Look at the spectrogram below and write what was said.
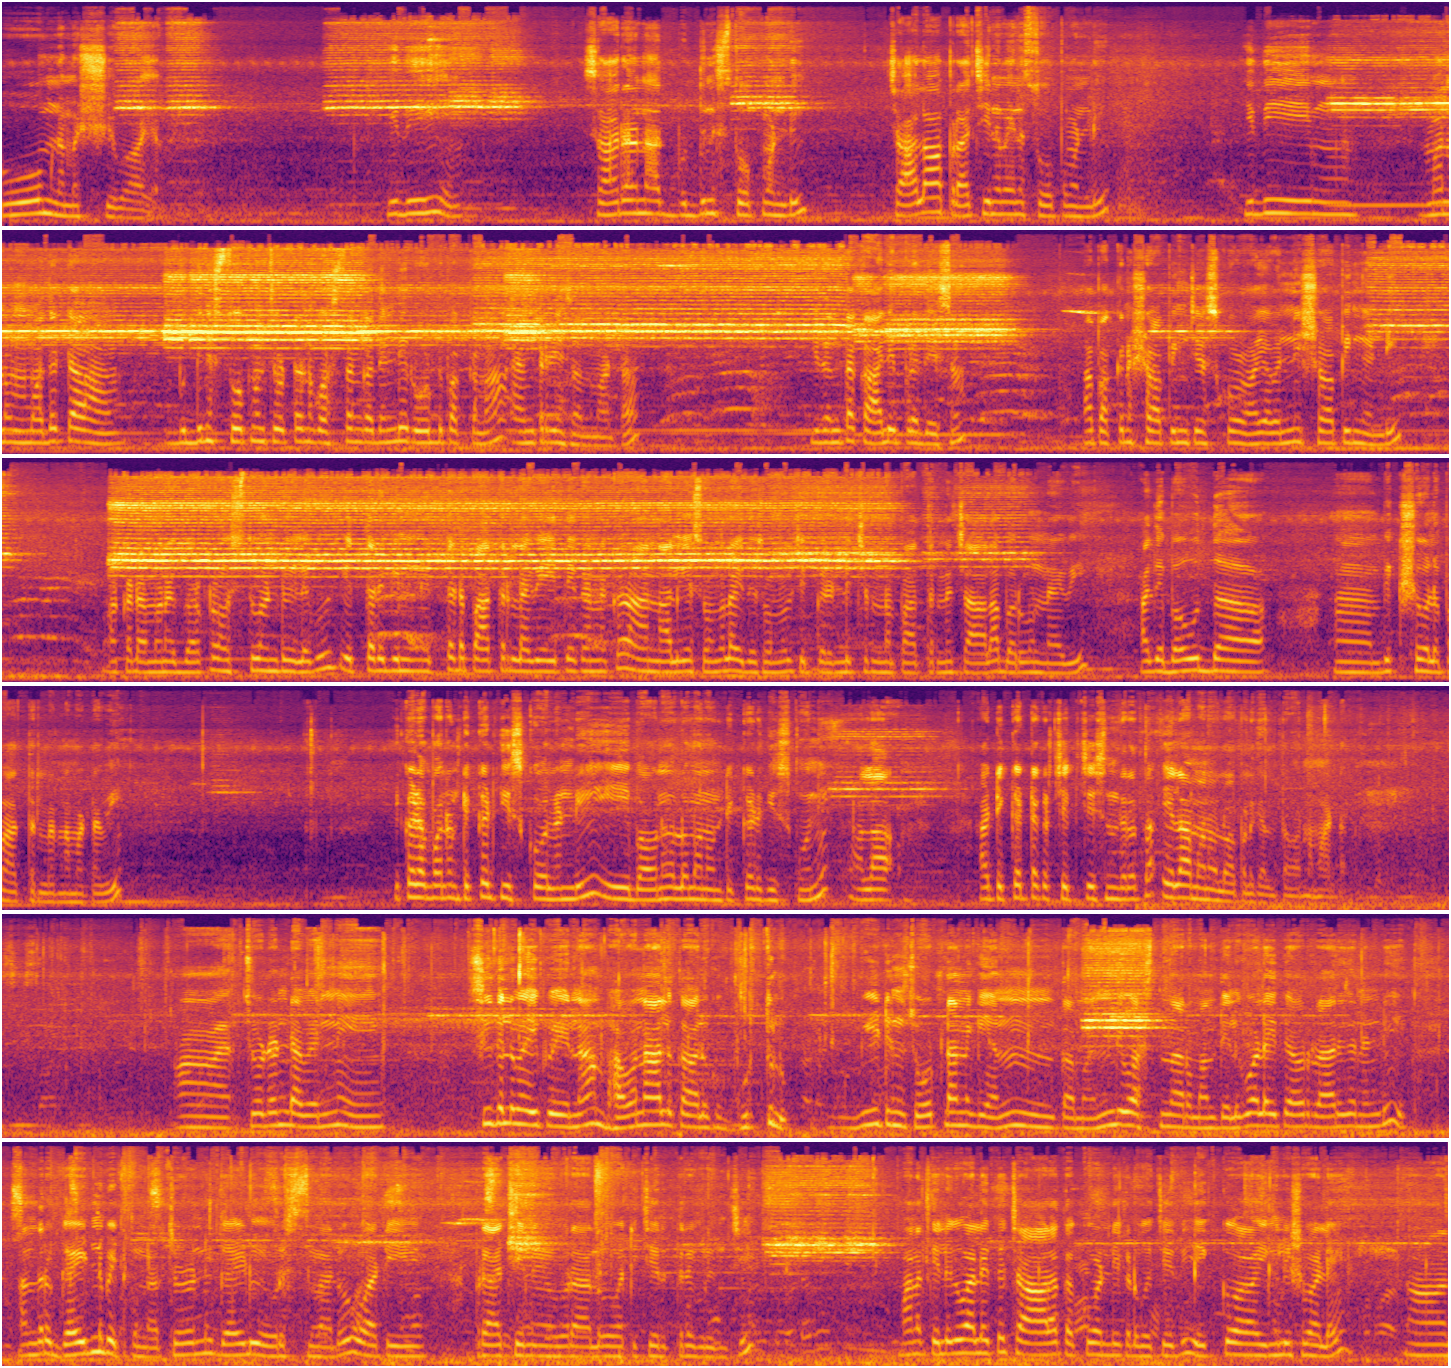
ఓం నమ శివాయ. ఇది సారానాథ్ బుద్ధుని స్తూపం అండి. చాలా ప్రాచీనమైన స్తూపం అండి. ఇది మనం మొదట బుద్ధుని స్తూపం చూడటానికి వస్తాం కదండి రోడ్డు పక్కన ఎంట్రన్స్ అన్నమాట. ఇదంతా ఖాళీ ప్రదేశం. ఆ పక్కన షాపింగ్ చేసుకో అవన్నీ షాపింగ్ అండి. అక్కడ మనకు దొరకడం వస్తువు అంటూ లేవు ఇత్తడి గిన్నె ఇత్తడి పాత్రలు అవి అయితే కనుక నాలుగైదు వందలు ఐదు వందలు చెప్పారండి చిన్న పాత్రనే చాలా బరువు ఉన్నాయి అదే బౌద్ధ భిక్షువుల పాత్రలు అన్నమాట అవి. ఇక్కడ మనం టికెట్ తీసుకోవాలండి. ఈ భవనంలో మనం టికెట్ తీసుకొని అలా ఆ టికెట్ అక్కడ చెక్ చేసిన తర్వాత ఇలా మనం లోపలికి వెళ్తాం అన్నమాట. చూడండి అవన్నీ. శిథిలమైపోయిన భవనాలు తాలూకు గుర్తులు. వీటిని చూడటానికి ఎంతమంది వస్తున్నారు? మన తెలుగు వాళ్ళు అయితే ఎవరు రారు కానండి. అందరూ గైడ్ని పెట్టుకున్నారు. చూడండి గైడ్ వివరిస్తున్నారు వాటి ప్రాచీన వివరాలు వాటి చరిత్ర గురించి. మన తెలుగు వాళ్ళైతే చాలా తక్కువ అండి ఇక్కడికి వచ్చేది. ఎక్కువ ఇంగ్లీష్ వాళ్ళే.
